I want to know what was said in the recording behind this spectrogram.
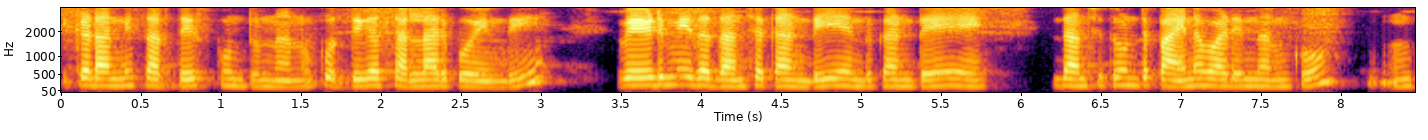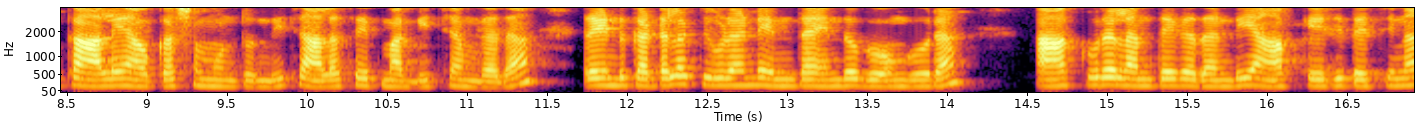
ఇక్కడ అన్నీ సర్దేసుకుంటున్నాను. కొద్దిగా చల్లారిపోయింది. వేడి మీద దంచకండి. ఎందుకంటే దంచుతుంటే పైన పడింది అనుకో కాలే అవకాశం ఉంటుంది. చాలాసేపు మగ్గించాం కదా. రెండు కట్టలకు చూడండి ఎంత అయిందో గోంగూర. ఆకుకూరలు అంతే కదండి. హాఫ్ కేజీ తెచ్చినా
